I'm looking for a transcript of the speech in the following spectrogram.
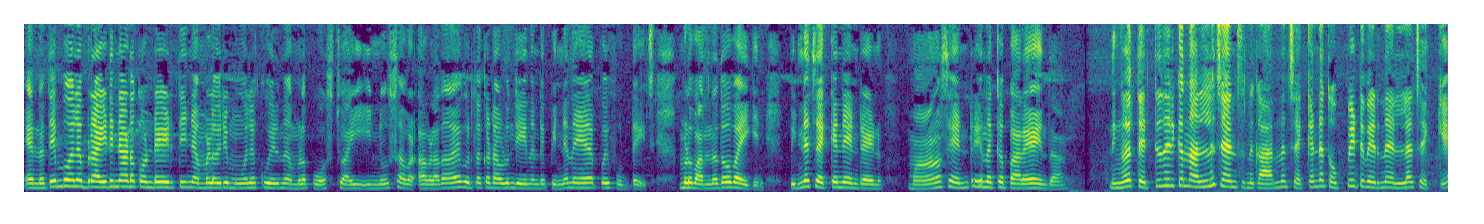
എന്നത്തെയും പോലെ ബ്രൈഡിനെ അവിടെ കൊണ്ടുപോയിരുത്തി നമ്മളൊരു മൂലക്കു വരുന്ന നമ്മളെ പോസ്റ്റുമായി ഇന്നൂസ് അവ അവളതായ കുരുത്തക്കട അവളും ചെയ്യുന്നുണ്ട്. പിന്നെ നേരെ പോയി ഫുഡ് കഴിച്ച്. നമ്മൾ വന്നതോ വൈകിന്. പിന്നെ ചെക്കന്റെ എൻട്രി ആയിരുന്നു. മാസം എൻട്രി എന്നൊക്കെ പറയാൻ എന്താ? നിങ്ങൾ തെറ്റിദ്ധരിക്കാൻ നല്ല ചാൻസ് ഉണ്ട്. കാരണം ചെക്കന്റെ തൊപ്പിയിട്ട് വരുന്ന എല്ലാ ചെക്കെ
